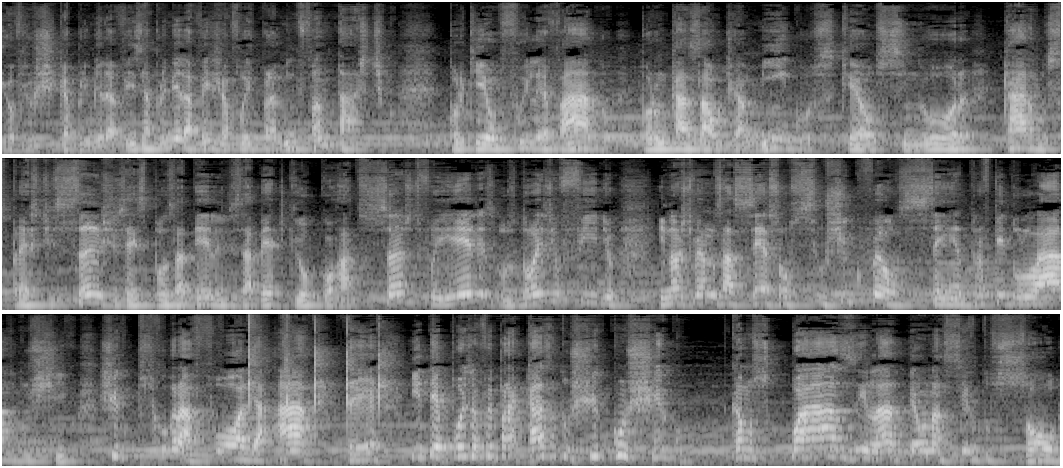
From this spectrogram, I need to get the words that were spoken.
Eu vi o Chico a primeira vez, e a primeira vez já foi para mim fantástico, porque eu fui levado por um casal de amigos, que é o senhor Carlos Prestes Sanches, a esposa dele, Elizabeth Guiô Corrato Sanches, fui eles, os dois e o filho, e nós tivemos acesso, ao, o Chico foi ao centro, eu fiquei do lado do Chico, Chico psicografou, olha, até, e depois eu fui para casa do Chico com o Chico, Ficamos quase lá até o nascer do sol.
